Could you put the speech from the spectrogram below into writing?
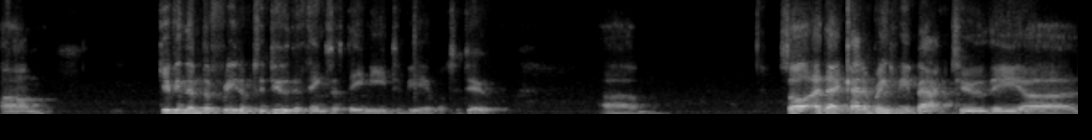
um, giving them the freedom to do the things that they need to be able to do. Um, So uh, that kind of brings me back to the, uh,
